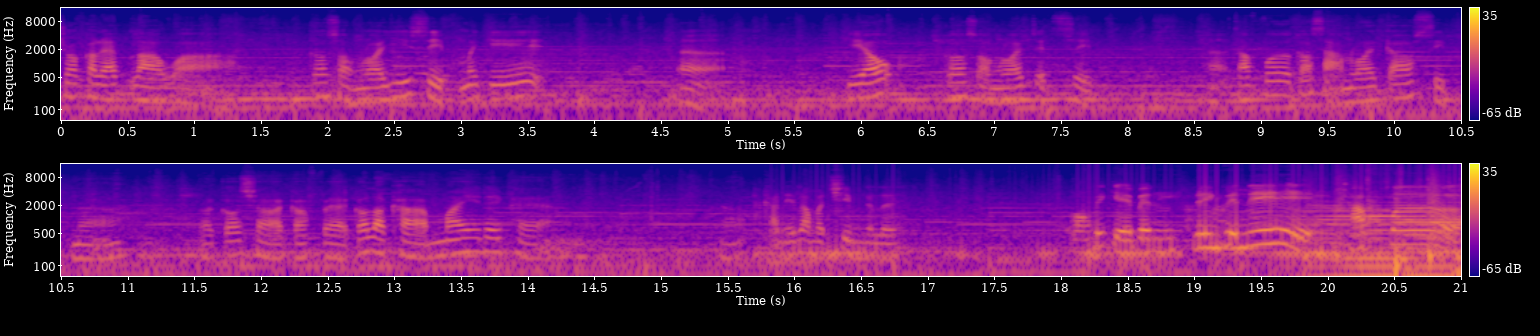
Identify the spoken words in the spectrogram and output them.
ช็อกโกแลตลาวาก็ 220 เมื่อกี้เอ่อเกี๊ยวก็ 270อ่าทัฟเฟอร์ก็ 390 นะ แล้วก็ชากาแฟก็ราคาไม่ได้แพงนะคราวนี้เรามาชิมกันเลย ของพี่เก๋เป็นลิงควินนี่ทัฟเฟอร์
